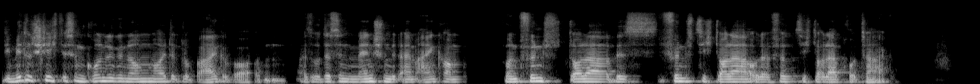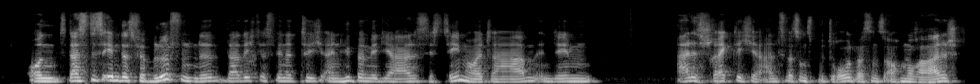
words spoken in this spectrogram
Die Mittelschicht ist im Grunde genommen heute global geworden. Also das sind Menschen mit einem Einkommen von 5 Dollar bis 50 Dollar oder 40 Dollar pro Tag. Und das ist eben das Verblüffende, dadurch, dass wir natürlich ein hypermediales System heute haben, in dem alles Schreckliche, alles, was uns bedroht, was uns auch moralisch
